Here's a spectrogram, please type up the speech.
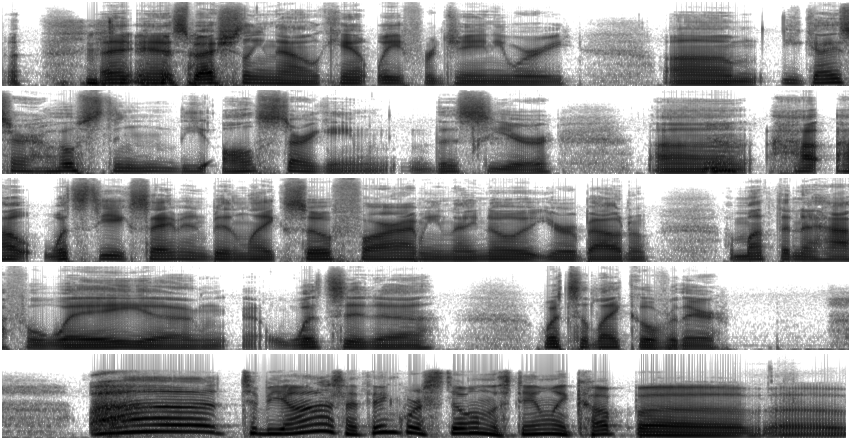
and, and especially now. Can't wait for January. Um, you guys are hosting the All Star Game this year. Uh, how how what's the excitement been like so far? I mean, I know you're about a, a month and a half away. Um, what's it uh, what's it like over there? Uh, to be honest, I think we're still in the Stanley Cup uh, uh,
